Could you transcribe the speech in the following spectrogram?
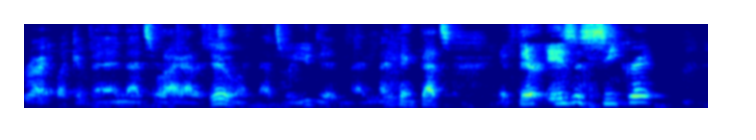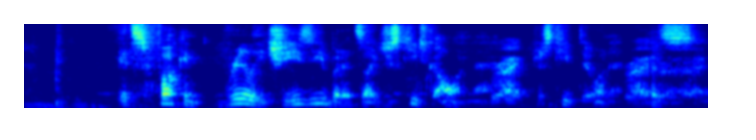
Right. like if, and that's what i got to do and that's what you did and I, I think that's if there is a secret it's fucking really cheesy but it's like just keep going man Right. just keep doing it Right, right, 'Cause, right.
